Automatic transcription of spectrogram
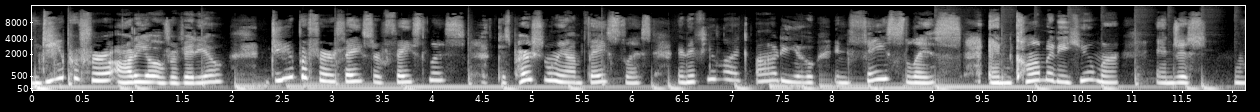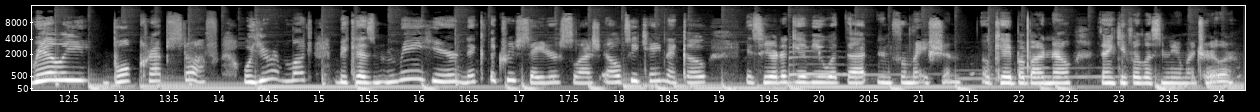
Do you prefer audio over video? Do you prefer face or faceless? Because personally, I'm faceless. And if you like audio and faceless and comedy humor and just really bullcrap stuff, well, you're in luck because me here, Nick the Crusader slash LTK Nico, is here to give you with that information. Okay, bye bye now. Thank you for listening to my trailer.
